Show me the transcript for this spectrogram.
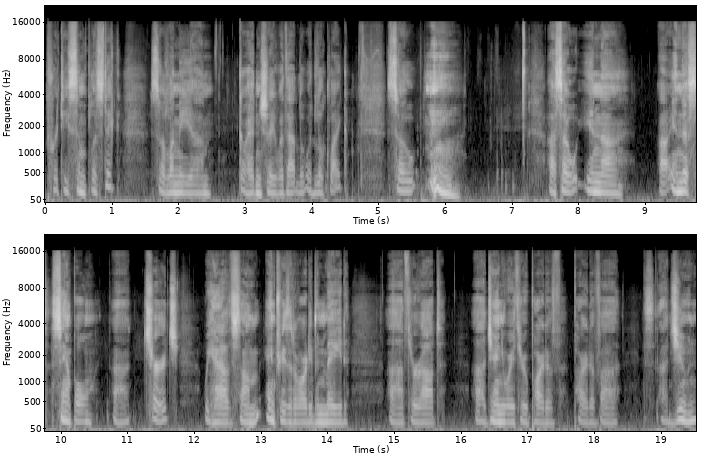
pretty simplistic. So let me um, go ahead and show you what that would look like. So, uh, so in uh, uh, in this sample uh, church, we have some entries that have already been made uh, throughout uh, January through part of part of June,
